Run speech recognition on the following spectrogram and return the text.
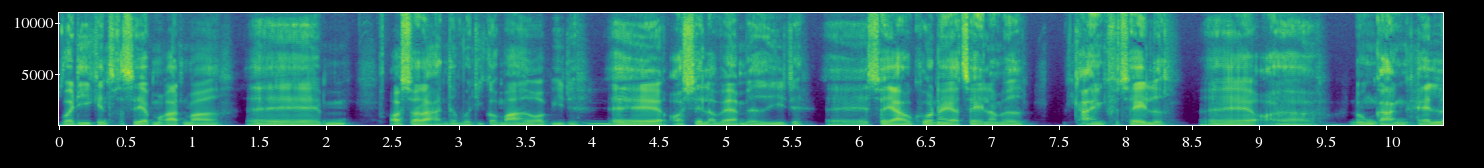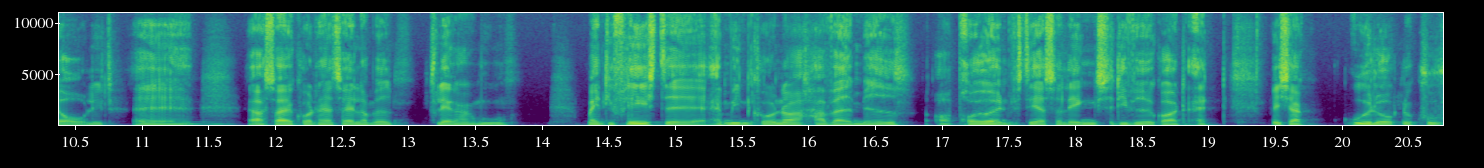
hvor de ikke interesserer dem ret meget. Øhm, og så er der andre, hvor de går meget op i det, øh, og selv at være med i det. Øh, så jeg har jo kunder, jeg taler med gang i kvartalet, øh, og nogle gange halvårligt, øh, og så er jeg kun her taler med flere gange om ugen. Men de fleste af mine kunder har været med og prøvet at investere så længe, så de ved jo godt, at hvis jeg udelukkende kunne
